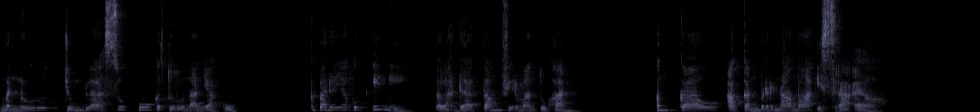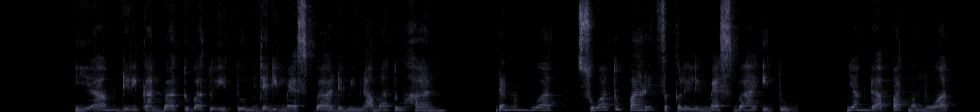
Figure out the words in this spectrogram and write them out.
menurut jumlah suku keturunan Yakub. Kepada Yakub ini telah datang firman Tuhan, Engkau akan bernama Israel. Ia mendirikan batu-batu itu menjadi mesbah demi nama Tuhan dan membuat suatu parit sekeliling mesbah itu yang dapat memuat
